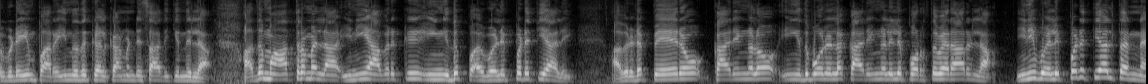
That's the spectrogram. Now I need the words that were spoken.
എവിടെയും പറയുന്നത് കേൾക്കാൻ വേണ്ടി സാധിക്കുന്നില്ല. അത് മാത്രമല്ല ഇനി അവർക്ക് ഇത് വെളിപ്പെടുത്തിയാൽ അവരുടെ പേരോ കാര്യങ്ങളോ ഇതുപോലുള്ള കാര്യങ്ങളിൽ പുറത്തു വരാറില്ല. ഇനി വെളിപ്പെടുത്തിയാൽ തന്നെ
